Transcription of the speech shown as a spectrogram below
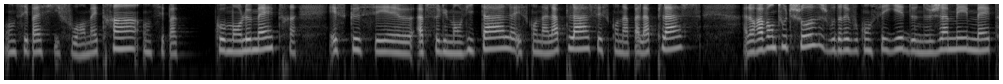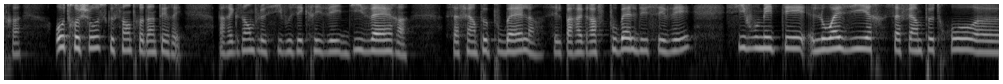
On ne sait pas s'il faut en mettre un, on ne sait pas comment le mettre Est-ce que c'est euh, absolument vital? Est-ce qu'on a la place? Est-ce qu'on n'a pas la place? Alors avant toute chose, je voudrais vous conseiller de ne jamais mettre autre chose que centre d'intérêt. Par exemple, si vous écrivez divers, ça fait un peu poubelle, c'est le paragraphe poubelle du CV. Si vous mettez loisir, ça fait un peu trop euh,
